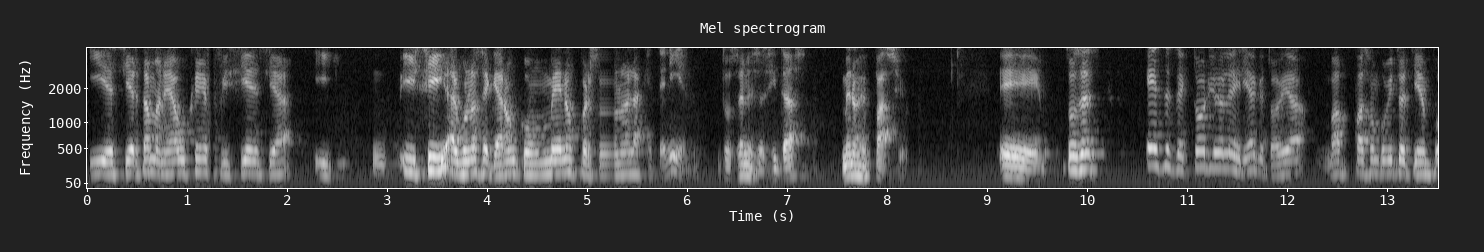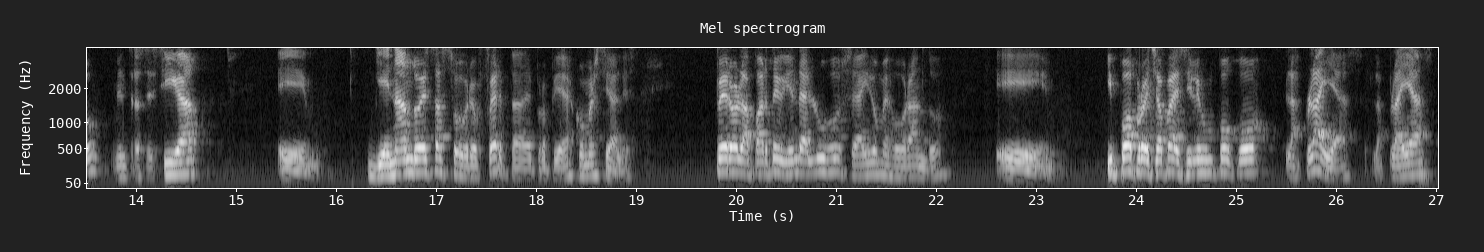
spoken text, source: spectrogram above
y de cierta manera busquen eficiencia y, y sí, algunas se quedaron con menos personas las que tenían. Entonces necesitas menos espacio. Eh, entonces, ese sector yo le diría que todavía va a pasar un poquito de tiempo mientras se siga eh, llenando esa sobreoferta de propiedades comerciales, pero la parte de vivienda de lujo se ha ido mejorando. eh, y puedo aprovechar para decirles un poco las playas. Las playas,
